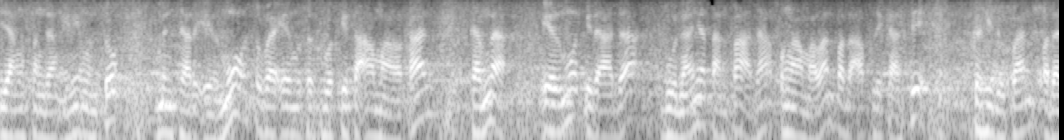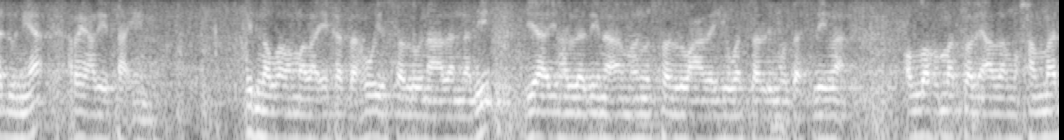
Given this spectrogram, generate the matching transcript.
yang senggang ini untuk mencari ilmu supaya ilmu tersebut kita amalkan karena ilmu tidak ada gunanya tanpa ada pengamalan pada aplikasi kehidupan pada dunia realita ini. Inna Allah malaikatahu yusalluna ala nabi Ya ayuhalladzina amanu sallu alaihi wa sallimu Allahumma salli ala Muhammad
